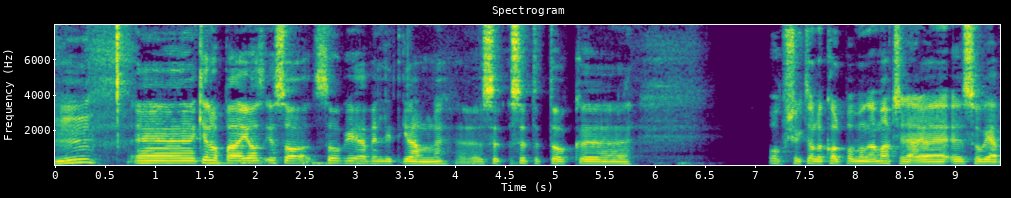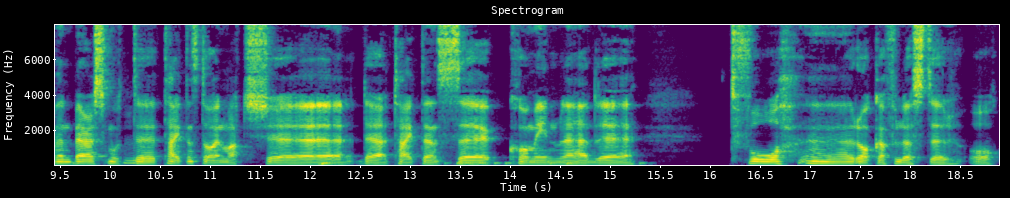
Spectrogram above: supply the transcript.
Mm. Eh, kan hoppa, jag, jag så, såg ju även lite grann, eh, suttit och eh, och försökte hålla koll på många matcher där. Jag såg även Bears mot mm. eh, Titans då. En match eh, där Titans eh, kom in med eh, två eh, raka förluster. Och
